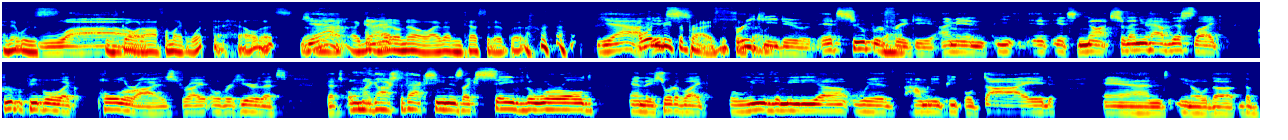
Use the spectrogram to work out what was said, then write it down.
and it was, wow, it was going off. I'm like, what the hell? That's, I mean, Yeah, again, I, I- don't know. I haven't tested it, but Yeah, I wouldn't be surprised. Let's put it that Freaky, dude. It's super Yeah. freaky. I mean, it, it's nuts. So then you have this like group of people like polarized right over here. That's that's oh my gosh, the vaccine is like save the world, and they sort of like believe the media with how many people died, and you know the the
